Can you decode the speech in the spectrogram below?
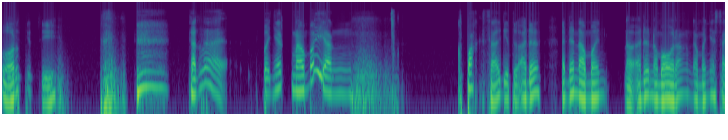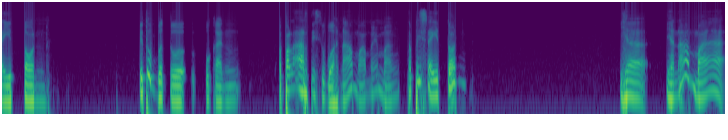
worth it sih. Karena banyak nama yang kepaksa gitu. Ada ada nama ada nama orang namanya Saiton. Itu betul bukan apalah arti sebuah nama memang tapi Saiton. Ya ya nama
